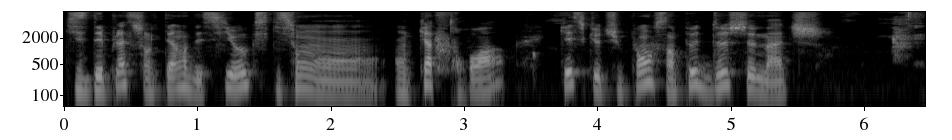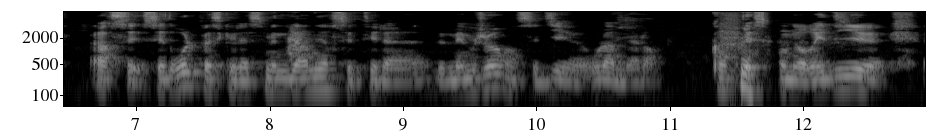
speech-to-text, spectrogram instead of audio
qui se déplacent sur le terrain des Seahawks qui sont en, 4-3. Qu'est-ce que tu penses un peu de ce match? Alors c'est drôle parce que la semaine dernière c'était le même genre. On s'est dit, oh là, mais alors quand est-ce qu'on aurait dit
